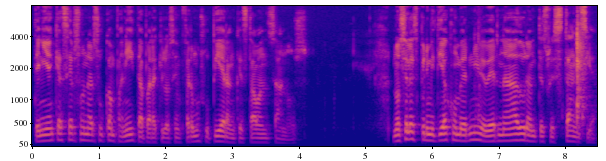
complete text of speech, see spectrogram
tenían que hacer sonar su campanita para que los enfermos supieran que estaban sanos. No se les permitía comer ni beber nada durante su estancia,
